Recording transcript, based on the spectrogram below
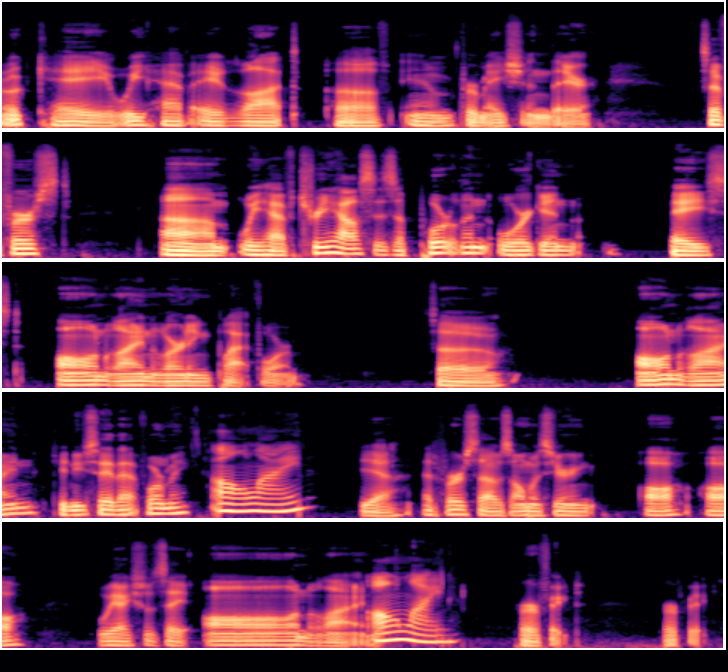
Okay, we have a lot of information there. So first, um, we have Treehouse is a Portland, Oregon based online learning platform. So online, can you say that for me? Online, Yeah. At first I was almost hearing aw aw. We actually say online. online, Perfect. Perfect.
